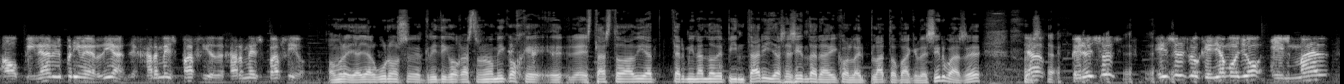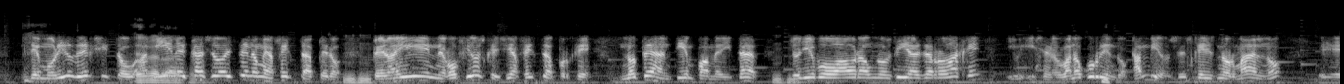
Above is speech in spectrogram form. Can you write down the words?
a opinar el primer día, dejarme espacio, dejarme espacio. Hombre, y hay algunos eh, críticos gastronómicos que eh, estás todavía terminando de pintar y ya se sientan ahí con el plato para que les sirvas, ¿eh? O Ya, sea, pero eso es, eso es lo que llamo yo el mal de morir de éxito. Es a mí verdad. en el caso este no me afecta, pero pero hay negocios que sí afecta porque no te dan tiempo a meditar. Yo llevo ahora unos días de rodaje y, y se nos van ocurriendo cambios. Es que es normal, ¿no? Eh,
